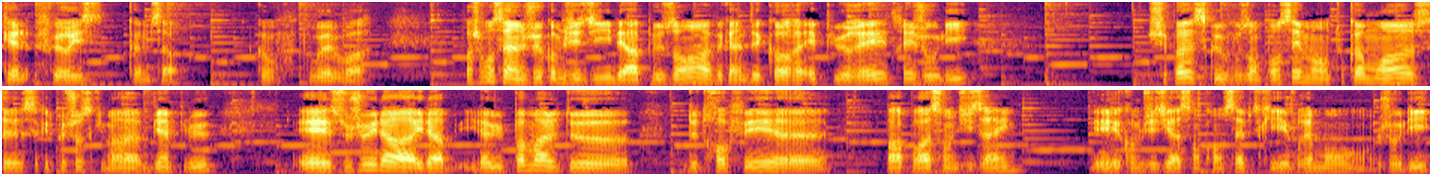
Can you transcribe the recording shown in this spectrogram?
qu'elle fleurisse comme ça, comme vous pouvez le voir. Franchement, c'est un jeu, comme j'ai dit, il est apaisant, avec un décor épuré, très joli. Je sais pas ce que vous en pensez, mais en tout cas, moi, c'est quelque chose qui m'a bien plu. Et ce jeu, il a, il a, il a eu pas mal de, trophées euh, par rapport à son design et comme j'ai dit à son concept qui est vraiment joli.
